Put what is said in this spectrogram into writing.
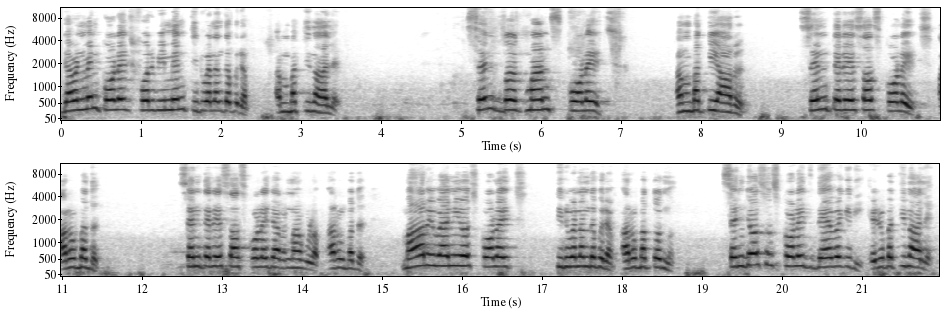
Government college for women Thiruvananthapuram അമ്പത്തിനാല്. സെന്റ് ബർഗ്മാൻസ് കോളേജ് അമ്പത്തിയാറ്. സെന്റ് തെരേസാസ് കോളേജ് അറുപത്. സെന്റ് തെരേസാസ് കോളേജ് എറണാകുളം അറുപത്. മാർ ഇവാനിയോസ് കോളേജ് തിരുവനന്തപുരം അറുപത്തൊന്ന്. സെന്റ് ജോസഫ്സ് കോളേജ് ദേവഗിരി എഴുപത്തിനാല്.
